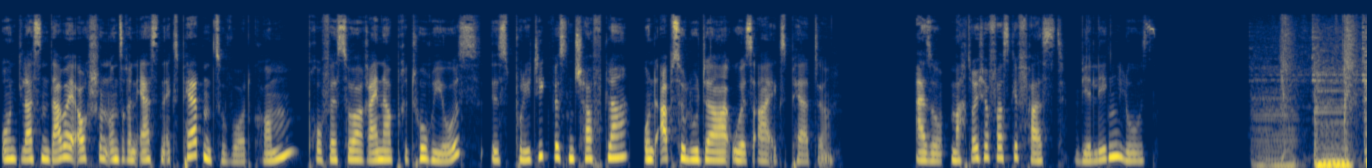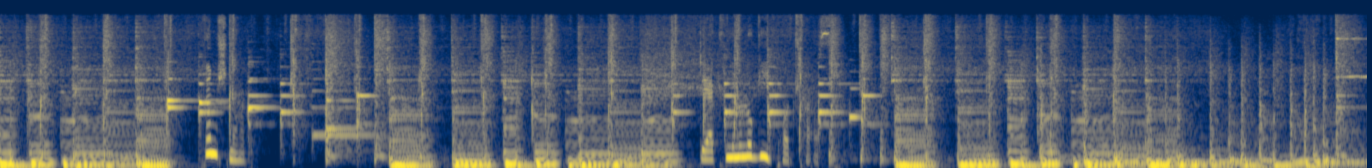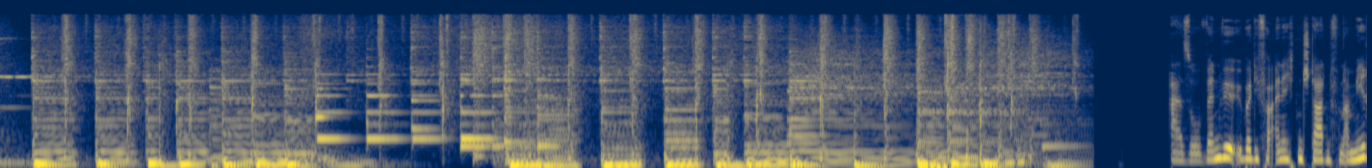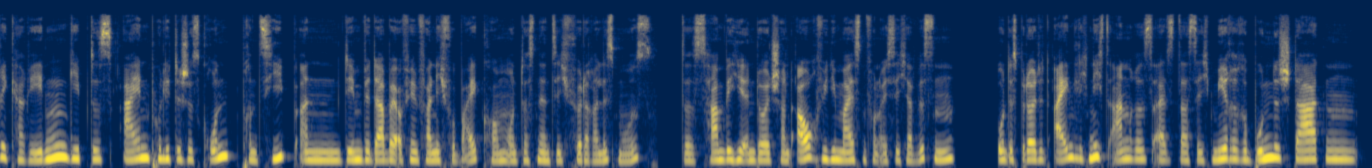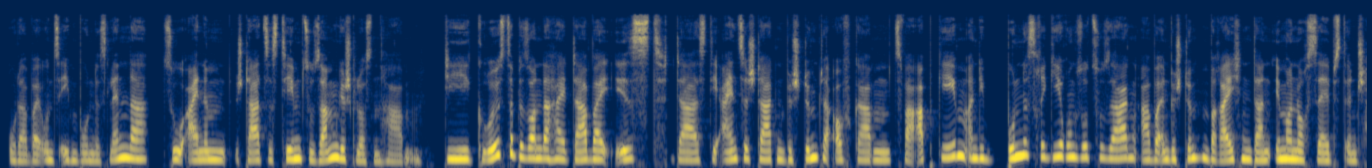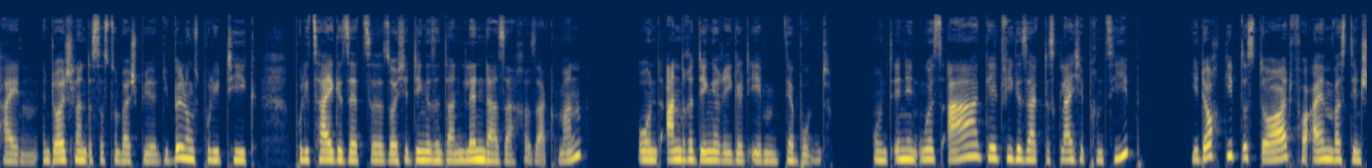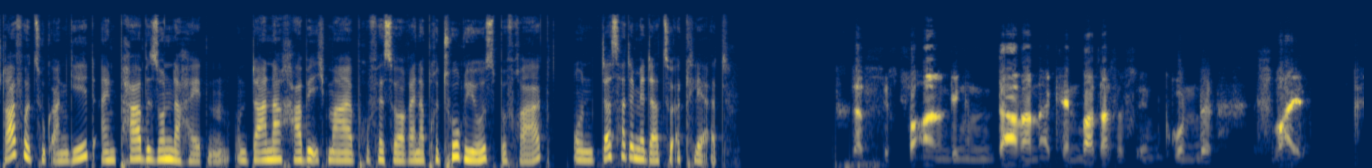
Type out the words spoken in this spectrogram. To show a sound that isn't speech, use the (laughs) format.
und lassen dabei auch schon unseren ersten Experten zu Wort kommen. Professor Rainer Pretorius ist Politikwissenschaftler und absoluter USA-Experte. Also macht euch auf was gefasst. Wir legen los. Krimschnack. Der Kriminologie-Podcast. Also, wenn wir über die Vereinigten Staaten von Amerika reden, gibt es ein politisches Grundprinzip, an dem wir dabei auf jeden Fall nicht vorbeikommen, und das nennt sich Föderalismus. Das haben wir hier in Deutschland auch, wie die meisten von euch sicher wissen. Und es bedeutet eigentlich nichts anderes, als dass sich mehrere Bundesstaaten oder bei uns eben Bundesländer zu einem Staatssystem zusammengeschlossen haben. Die größte Besonderheit dabei ist, dass die Einzelstaaten bestimmte Aufgaben zwar abgeben an die Bundesregierung sozusagen, aber in bestimmten Bereichen dann immer noch selbst entscheiden. In Deutschland ist das zum Beispiel die Bildungspolitik, Polizeigesetze, solche Dinge sind dann Ländersache, sagt man. Und andere Dinge regelt eben der Bund. Und in den USA gilt wie gesagt das gleiche Prinzip. Jedoch gibt es dort, vor allem was den Strafvollzug angeht, ein paar Besonderheiten. Und danach habe ich mal Professor Rainer Pretorius befragt. Und das hat er mir dazu erklärt. Das ist vor allen Dingen daran erkennbar, dass es im Grunde zwei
